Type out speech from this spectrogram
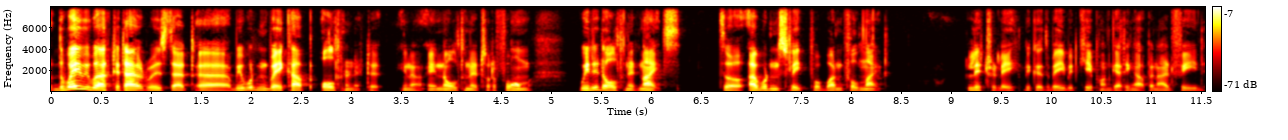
the way we worked it out was that uh, we wouldn't wake up alternate, you know, in alternate sort of form. We did alternate nights, so I wouldn't sleep for one full night, literally, because the baby would keep on getting up, and I'd feed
